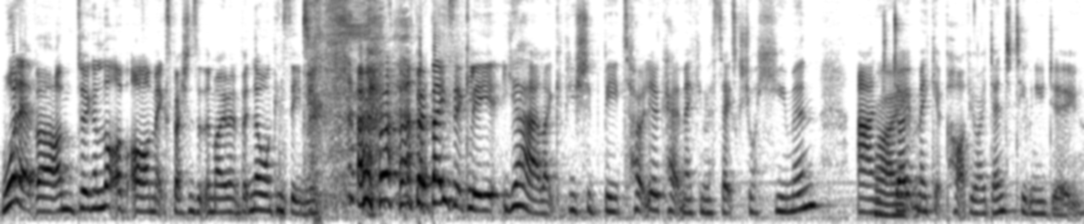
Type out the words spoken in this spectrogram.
whatever. I'm doing a lot of arm expressions at the moment but no one can see me. But basically yeah like you should be totally okay at making mistakes because you're human and Right. don't make it part of your identity when you do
